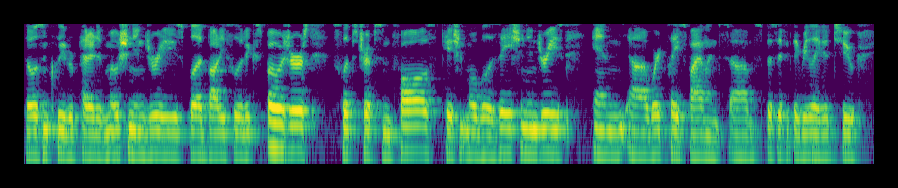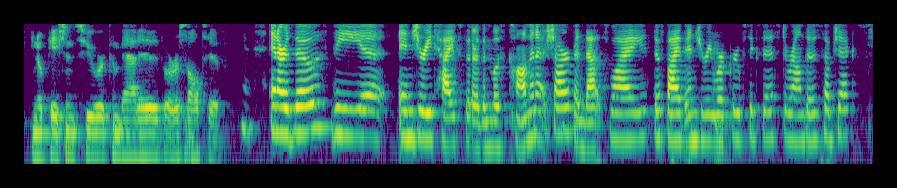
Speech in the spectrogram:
Those include repetitive motion injuries, blood body fluid exposures, slips, trips, and falls, patient mobilization injuries, and uh, workplace violence, um, specifically related to you know patients who are combative or assaultive. Yeah. And are those the uh, injury types that are the most common at Sharp, and that's why the five injury work groups exist around those subjects?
